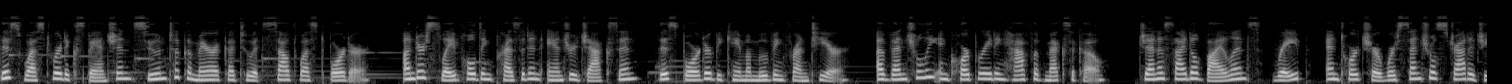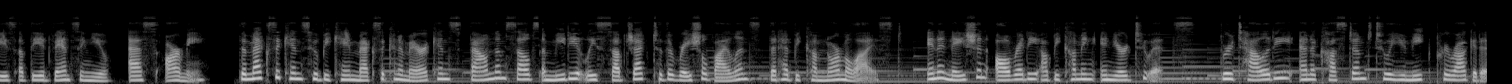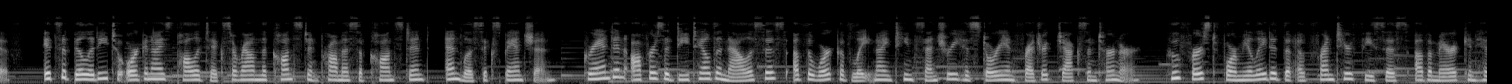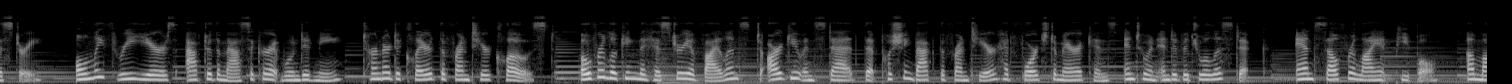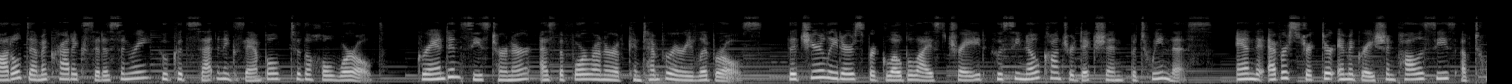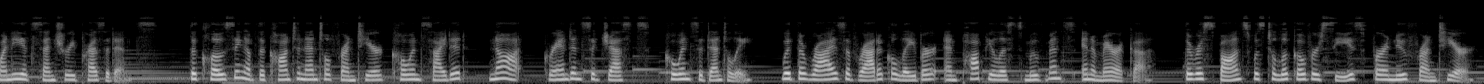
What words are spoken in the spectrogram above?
This westward expansion soon took America to its southwest border. Under slaveholding President Andrew Jackson, this border became a moving frontier, eventually incorporating half of Mexico. Genocidal violence, rape, and torture were central strategies of the advancing U.S. Army. The Mexicans who became Mexican Americans found themselves immediately subject to the racial violence that had become normalized in a nation already becoming inured to its brutality and accustomed to a unique prerogative, its ability to organize politics around the constant promise of constant, endless expansion. Grandin offers a detailed analysis of the work of late 19th century historian Frederick Jackson Turner, who first formulated the uh, frontier thesis of American history. Only three years after the massacre at Wounded Knee, Turner declared the frontier closed, overlooking the history of violence to argue instead that pushing back the frontier had forged Americans into an individualistic and self-reliant people, a model democratic citizenry who could set an example to the whole world. Grandin sees Turner as the forerunner of contemporary liberals, the cheerleaders for globalized trade who see no contradiction between this and the ever stricter immigration policies of 20th century presidents. The closing of the continental frontier coincided, not, Grandin suggests, coincidentally, with the rise of radical labor and populist movements in America. The response was to look overseas for a new frontier.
